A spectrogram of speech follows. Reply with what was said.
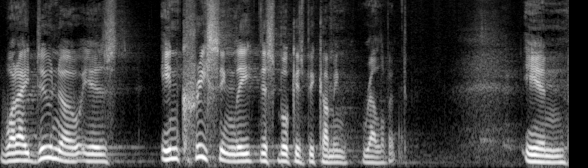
what I do know is increasingly this book is becoming relevant. In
